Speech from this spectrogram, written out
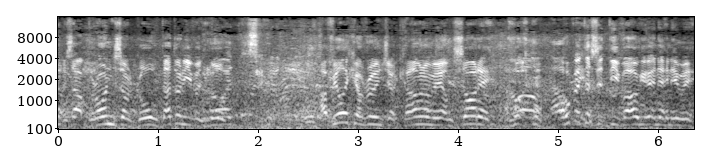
is that bronze or gold? I don't even know. I feel like I've ruined your camera, mate. I'm sorry. I I hope it doesn't devalue it in any way.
